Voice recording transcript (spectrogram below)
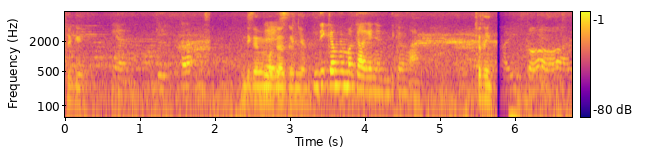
Sige. Yan. Okay. Harap mo. Hindi kami Stairs. magaganyan. Hindi kami magaganyan. Hindi kami ma. Charing. Hi guys.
